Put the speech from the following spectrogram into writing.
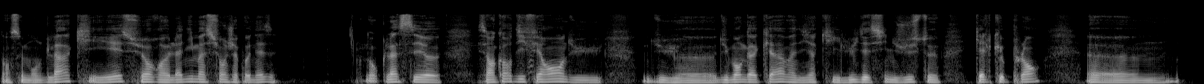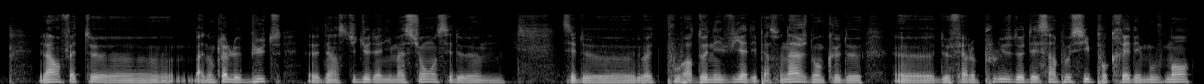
dans ce monde là qui est sur l'animation japonaise. Donc là, c'est c'est encore différent du du, du mangaka, on va dire, qui lui dessine juste quelques plans. Euh, Là, en fait, euh, bah donc là, le but euh, d'un studio d'animation, c'est de c'est de, de, pouvoir donner vie à des personnages, donc de euh, de faire le plus de dessins possible pour créer des mouvements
